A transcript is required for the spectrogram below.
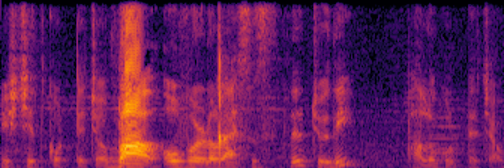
নিশ্চিত করতে চাও বা ওভারঅল এসএসসিতে যদি ভালো করতে চাও।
